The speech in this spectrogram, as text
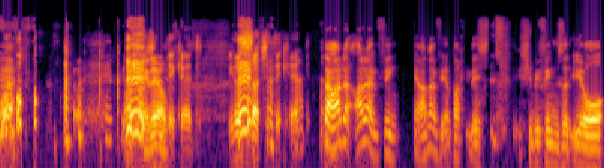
You're such a hell. dickhead. You're such a dickhead. No, I don't. I don't think. I don't think a bucket list should be things that you're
